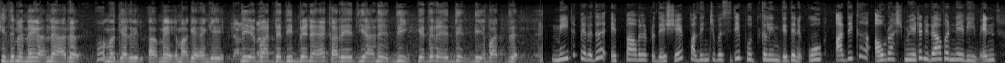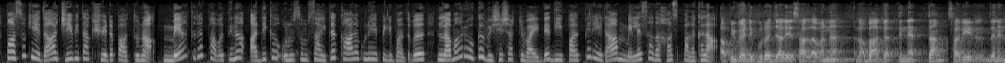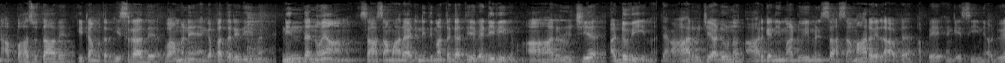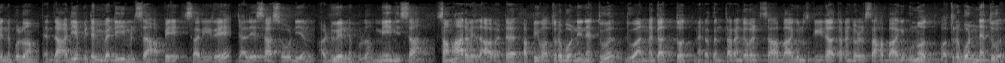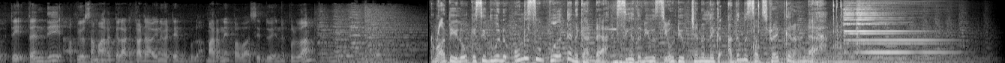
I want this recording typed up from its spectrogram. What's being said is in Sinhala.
කිසිම මේ ගන්න අර මම ගැලවිලා මේ මගේ ඇඟේ දියපට්ට තිබ්බේ නෑ කරේ තියානෙද්දි ගෙදර එද්දි දියපට්ට මීට පෙරද එප්පාවල ප්‍රදේශයේ පදිංචිව සිටි පුද්ගලින් දෙදෙනෙකු අධික අවරශ්මියට නිරාවරණය වීමෙන් පසුගියදා ජීවිතක්ෂයට පත් වුණා. මේ අතර පවතින අධික උණුසුම් සහිත කාලගුණය පිළිබඳව ළමාරෝග විශේෂඥ වෛද්‍ය දීපල් පෙරේරා මෙලෙස අදහස් පළ කළා. අපි වැඩිපුර ජලය සහ ලවණ ලබා ගත්තේ නැත්නම් ශරීරයට දැනෙන අපහසුතාවය ඊට අමතර හිස්රාදය වමනය ඇඟපත රිදීම නිින්ද නොයාම සහ සමහර අයට නිදිමත ගතිය වැඩි වීම ආහාර රුචිය අඩු වීම දැන් ආහාර රුචිය අඩු වුණොත් ආහාර ගැනීම අඩු වීම නිසා සමහර වෙලාවට අපේ ඇඟේ සීනි අඩු වෙන්න පුළුවන්. දැන් දාඩිය පිටමින් වැඩි වීම නිසා අපේ ශරීරයේ ජලය සහ සෝඩියම් අඩු වෙන්න පුළුවන්. මේ නිසා සමහර වෙලාවට අපි වතුර බොන්නේ නැතුව දුවන්න ගත්තොත් මැරතන් තරඟවලට සහභාගී වුණොත් ක්‍රීඩා තරඟවලට සහභාගී වුණොත් වතුර බොන්නේ නැතුව ඉතින් එතෙන්දී අපිව සමහර කලාට කඩාගෙන වැටෙන්න පුළුවන්. මරණය පවා සිදු වෙන්න පුළුවන්. රටේ ලෝකෙ සිදුවන උණුසුම් පුව දැනගන්න. සියත නිවස් YouTube channel එක අදම subscribe කරන්න.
